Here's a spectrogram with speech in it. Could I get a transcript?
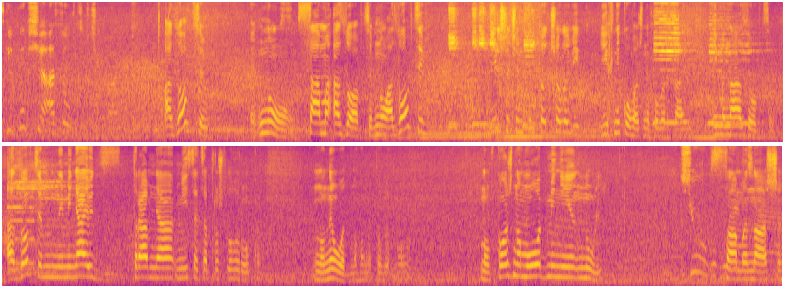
Скількох ще азовців чекають? Азовців, ну саме азовців, ну азовців більше, ніж 500 чоловік. Їх нікого ж не повертають. Іменно азовців. Азовців не міняють з травня місяця прошлого року. Ну, ні одного не повернули. Ну, в кожному обміні нуль Що саме наших.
